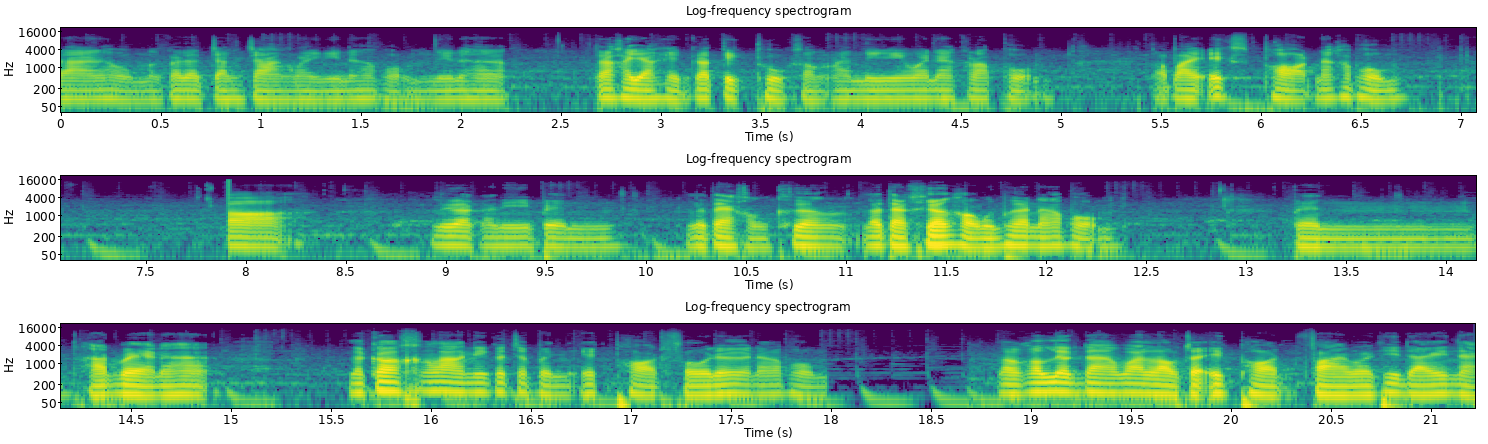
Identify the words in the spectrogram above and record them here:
ได้นะครับผมมันก็จะจางๆไปอย่างนี้นะครับผมนี่นะฮะถ้าใครอยากเห็นก็ติ๊กถูก 2 อันนี้ไว้นะครับผมต่อไป Export นะครับผมก็ เลือกอันนี้เป็นแล้วแต่ของเครื่องแล้วแต่เครื่องของเพื่อนๆนะครับผม เป็นฮาร์ดแวร์นะฮะ แล้วก็ข้างล่างนี้ก็จะเป็น export folder นะครับผม เราก็เลือกได้ว่าเราจะ export ไฟล์ไว้ที่ไดร์ไหน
